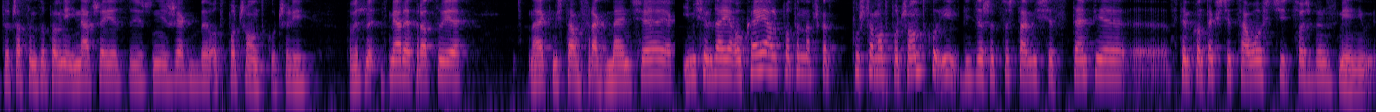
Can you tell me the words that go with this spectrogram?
To czasem zupełnie inaczej jest niż jakby od początku, czyli powiedzmy w miarę pracuję na jakimś tam fragmencie i mi się wydaje ok, ale potem na przykład puszczam od początku i widzę, że coś tam mi się stępie e, w tym kontekście całości, coś bym zmienił.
